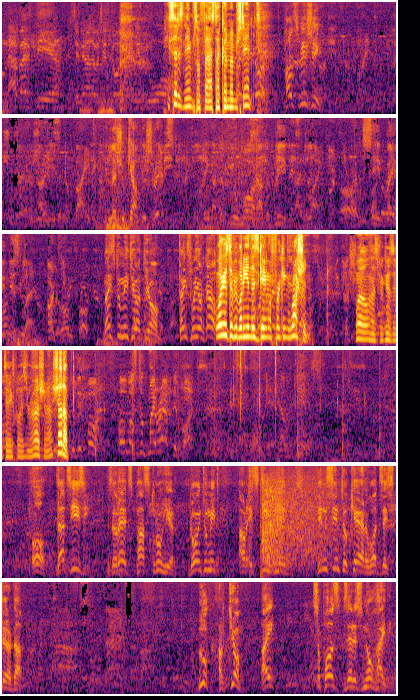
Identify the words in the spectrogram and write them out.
Never fear. Semyonovich is going to give you all. He said his name so fast I couldn't understand it. How's fishing? Not even a bite, unless you count the shrimps. They got a few more out of me than I'd like. I was saved by this lad? Nice to meet you, Artyom. Thanks for your help. Why is everybody in this game a freaking Russian? Well, that's because it takes place in Russia. Shut up. To the fort. Almost took my raft apart. Hell gives. Oh, that's easy. The Reds passed through here, going to meet our esteemed neighbors. Didn't seem to care what they stirred up. Look, Artyom, I suppose there is no hiding.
